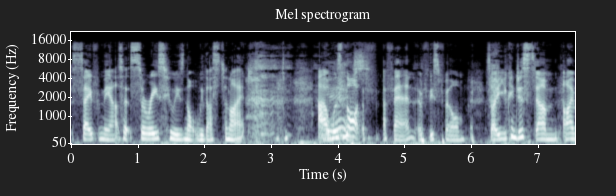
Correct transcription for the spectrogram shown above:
say from the outset, Cerise, who is not with us tonight, uh, was not a, f- a fan of this film. So you can just, um, I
